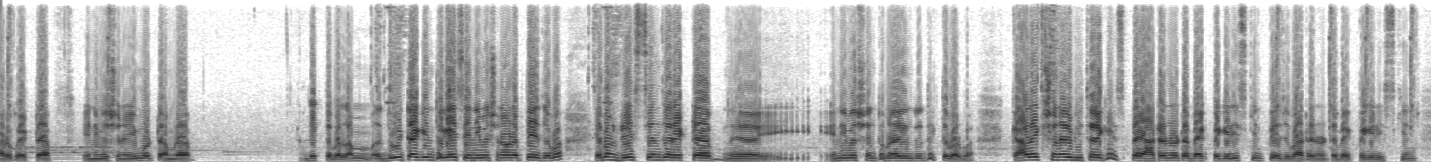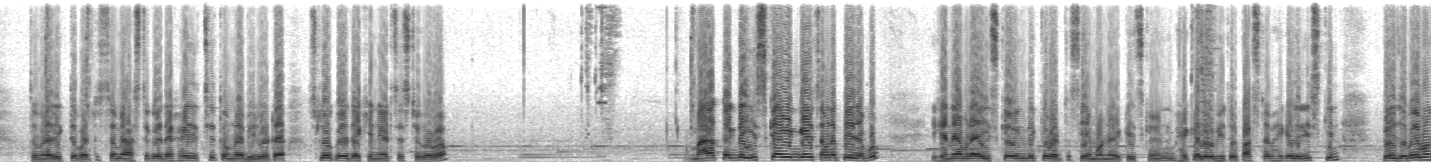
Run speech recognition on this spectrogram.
আরও একটা অ্যানিমেশনের ইমোট আমরা দেখতে দুইটা কিন্তু গাইস অ্যানিমেশন আমরা পেয়ে যাব, এবং ড্রেস চেঞ্জের একটা অ্যানিমেশন তোমরা কিন্তু দেখতে পারবা। কালেকশনের ভিতরে গাইস প্রায় আটান্নটা ব্যাকপ্যাকের স্কিন পেয়ে যাব, আটান্নটা ব্যাকপ্যাকের স্কিন তোমরা দেখতে পাচ্ছ আমি আস্তে করে দেখাই দিচ্ছি, তোমরা ভিডিওটা স্লো করে দেখে নেওয়ার চেষ্টা করবা। মারাত্মক একটা স্কাইউইং গাইস আমরা পেয়ে যাব। এখানে আমরা স্কাইউইং দেখতে পারতেছি এমনের একটা স্কিন ভেকেলের ভিতর পাঁচটা ভেকেলের স্কিন পেয়ে যাব এবং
